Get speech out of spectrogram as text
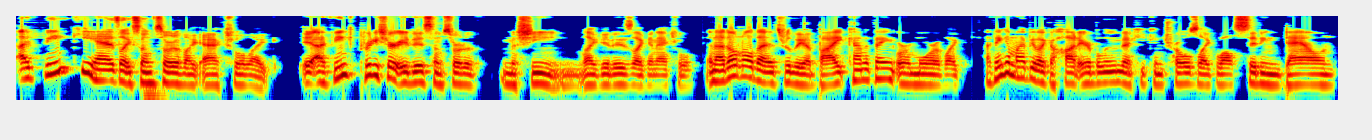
I think he has like some sort of like actual like I think pretty sure it is some sort of machine. Like it is like an actual, and I don't know that it's really a bike kind of thing or more of like, I think it might be like a hot air balloon that he controls like while sitting down.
